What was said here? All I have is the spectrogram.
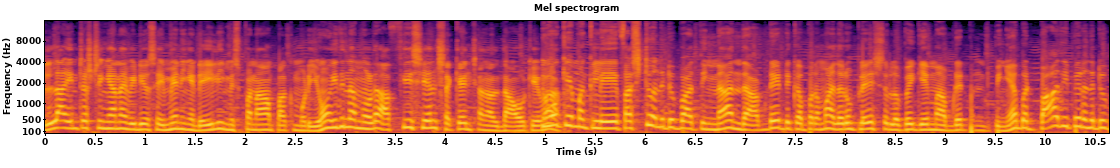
எல்லா இன்ட்ரெஸ்டிங்கான வீடியோஸையுமே நீங்கள் டெய்லி மிஸ் பண்ணாமல் பார்க்க முடியும். இது நம்மளோட அஃபிஷியல் செகண்ட் சேனல் தான் ஓகேவா ஓகே மக்களே ஃபர்ஸ்ட் வந்துட்டு பார்த்தீங்கன்னா இந்த அப்டேட்டுக்கு அப்புறமா எல்லாரும் ப்ளே ஸ்டோரில் போய் கேம் அப்டேட் பண்ணிருப்பீங்க. பட் பாதி பேர் வந்துட்டு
